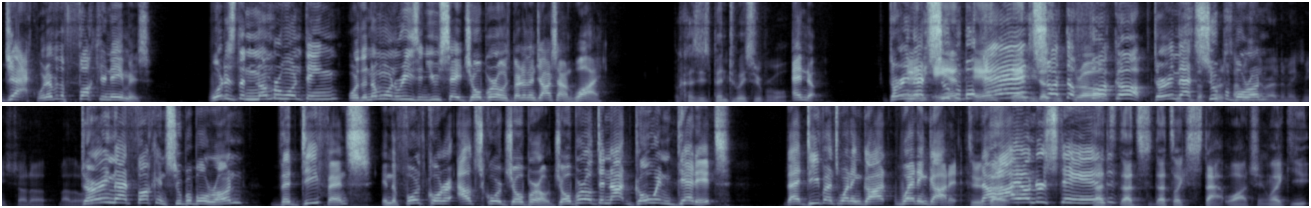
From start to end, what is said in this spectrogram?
Jack, whatever the fuck your name is. What is the number one thing or the number one reason you say Joe Burrow is better than Josh Allen? Why? because he's been to a Super Bowl. And during And- that Super and- Bowl, and- and, shut the throw. fuck up. During This that Super Bowl run, had to make me shut up. By the way, during that fucking Super Bowl run, the defense in the fourth quarter outscored Joe Burrow. Joe Burrow did not go and get it. That defense went and got went and got it. Dude, now that- I understand. That's that's that's like stat watching. Like you,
